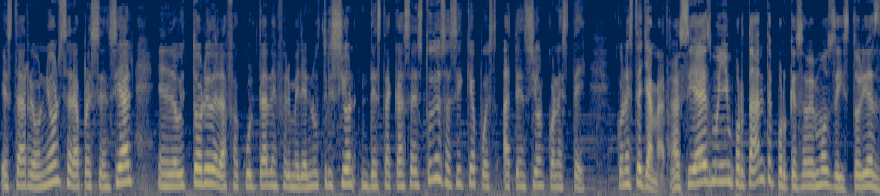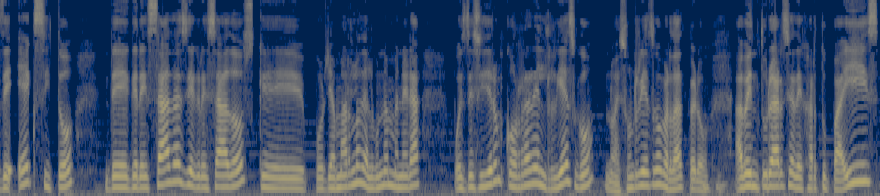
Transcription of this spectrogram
Esta reunión será presencial en el auditorio de la Facultad de Enfermería y Nutrición de esta casa de estudios, así que pues atención con este con este llamado. Así es, muy importante porque sabemos de historias de éxito de egresadas y egresados que por llamarlo de alguna manera pues decidieron correr el riesgo, no es un riesgo, ¿verdad? Pero aventurarse a dejar tu país,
